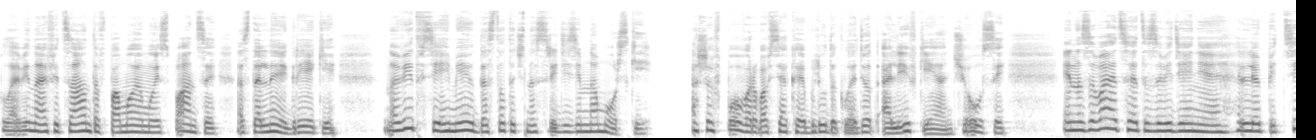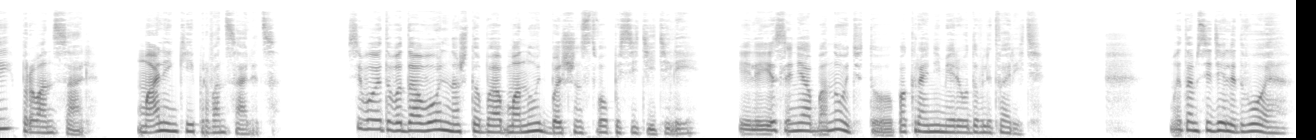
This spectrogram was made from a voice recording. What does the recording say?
Половина официантов, по-моему, испанцы, остальные — греки, но вид все имеют достаточно средиземноморский. А шеф-повар во всякое блюдо кладет оливки и анчоусы, и называется это заведение «Le Petit Провансаль» — «Маленький провансалец». Всего этого довольно, чтобы обмануть большинство посетителей. Или если не обмануть, то, по крайней мере, удовлетворить. Мы там сидели двое,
